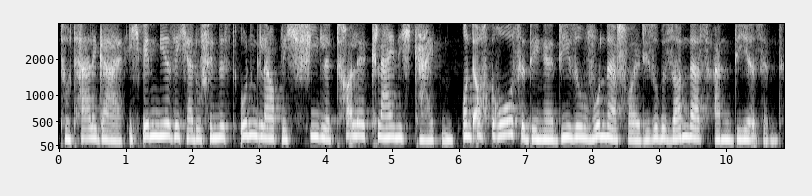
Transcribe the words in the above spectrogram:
total egal. Ich bin mir sicher, du findest unglaublich viele tolle Kleinigkeiten und auch große Dinge, die so wundervoll, die so besonders an dir sind.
